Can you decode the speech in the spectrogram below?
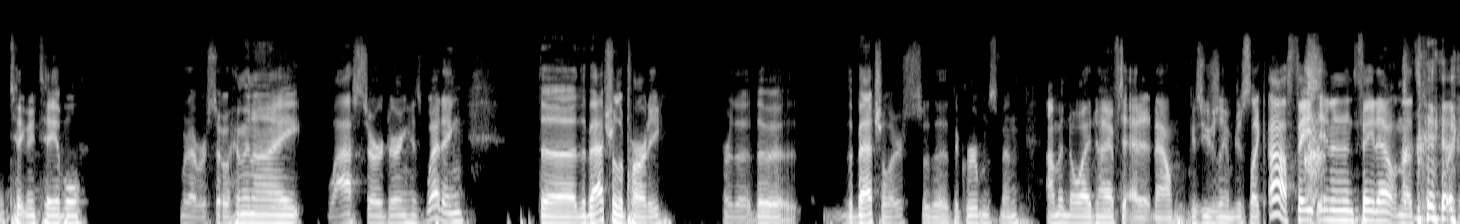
a picnic table whatever. So him and i last or during his wedding the the bachelor party or the the the bachelors so the the groomsmen i'm annoyed i have to edit now because usually i'm just like ah fade in and fade out and that's it.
